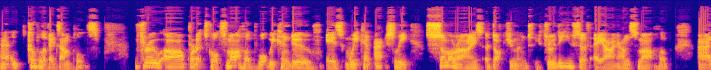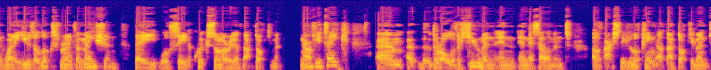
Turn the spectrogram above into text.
Uh, a couple of examples. Through our product called Smart Hub, what we can do is we can actually summarize a document through the use of AI and Smart Hub. And when a user looks for information, they will see a quick summary of that document. Now, if you take um, uh, the, the, role of a human in, in this element of actually looking at that document,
